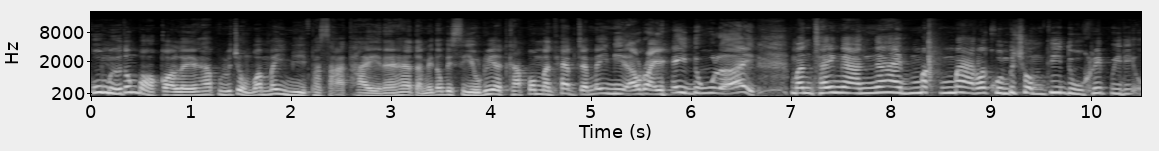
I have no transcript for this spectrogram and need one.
คู่มือต้องบอกก่อนเลยนะครับคุณผู้ชมว่าไม่มีภาษาไทยนะฮะแต่ไม่ต้องไปซีเรียสครับเพราะมันแทบจะไม่มีอะไรให้ดูเลย มันใช้งานง่ายมาก ๆ แล้วคุณผู้ชมที่ดูคลิปวิดีโอ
